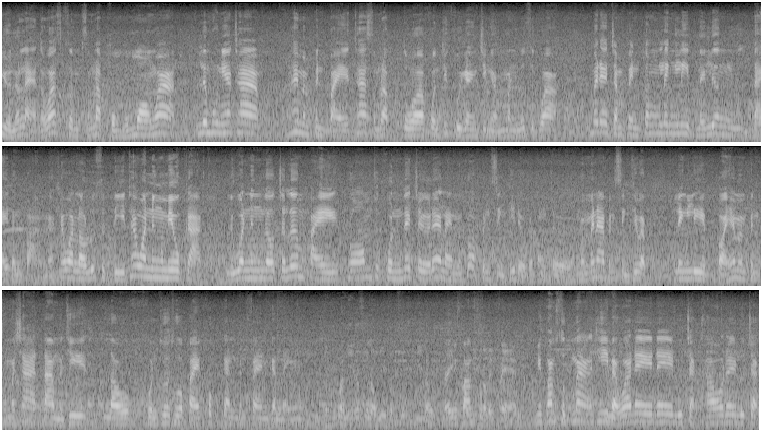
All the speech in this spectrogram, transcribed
อยู่นั่นแหละ แต่ว่าสำสำหรับผมผมมองว่าเรื่องพวกเนี้ยถ้า ให้มันเป็นไป ถ้าสำหรับตัวคนที่คุยกันจริงๆอะมันรู้สึกว่าไม่ได้จำเป็นต้องเร่งรีบในเรื่องใดต่างๆนะแค่ว่าเรารู้สึกดี ถ้าวันหนึ่งมันมีโอกาส หรือวันหนึ่งเราจะเริ่มไปพร้อมทุกคนได้เจอได้อะไร มันก็เป็นสิ่งที่เดี๋ยวก็ต้องเจอ มันไม่น่าเป็นสิ่งที่แบบเร่งรีบปล่อยให้มันเป็นธรรมชาติตามเหมือนที่เราคนทั่วๆไปคบกันเป็นแฟนกันอะไรเงี้ยอย่างทุกวันนี้ก็คือเรามีความสุขที่เราได้มีความสุขเขาเป็นแฟนมีความสุขมากที่แบบว่าได้ได้รู้จักเขาได้รู้จัก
